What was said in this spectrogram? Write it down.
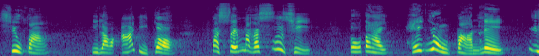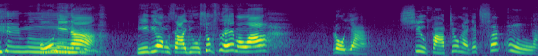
绣花，你老阿姨讲，发生么个事情，到底系用办呢？姨母，夫人啊，你两啥有熟识系冇啊？老爷，绣花就系个吃五啊！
